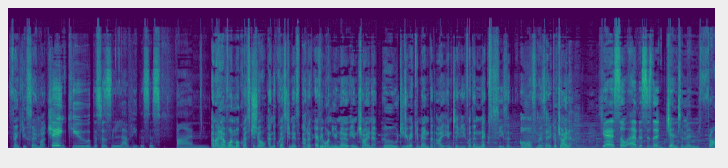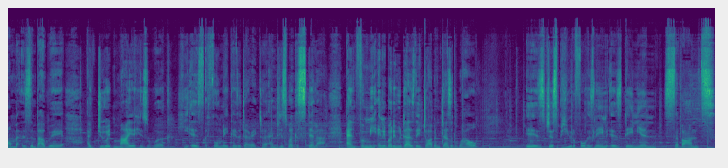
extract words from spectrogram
thank you so much thank you this is lovely this is fun. And I have one more question. Sure. And the question is out of everyone you know in China, who do you recommend that I interview for the next season of Mosaic of China? Yeah, so uh, this is a gentleman from Zimbabwe. I do admire his work. He is a filmmaker, he's a director, and his work is stellar. And for me, anybody who does their job and does it well is just beautiful. His name is Damien Savant.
